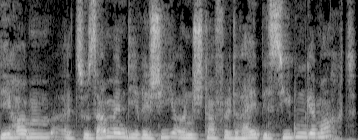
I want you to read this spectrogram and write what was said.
Die haben äh, zusammen die Regie an Staffel 3 bis 7 gemacht.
